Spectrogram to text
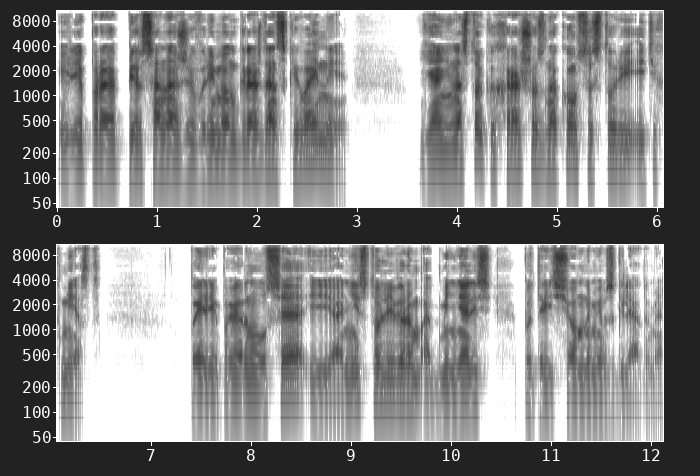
«Или про персонажей времен гражданской войны? Я не настолько хорошо знаком с историей этих мест». Перри повернулся, и они с Толивером обменялись потрясенными взглядами.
